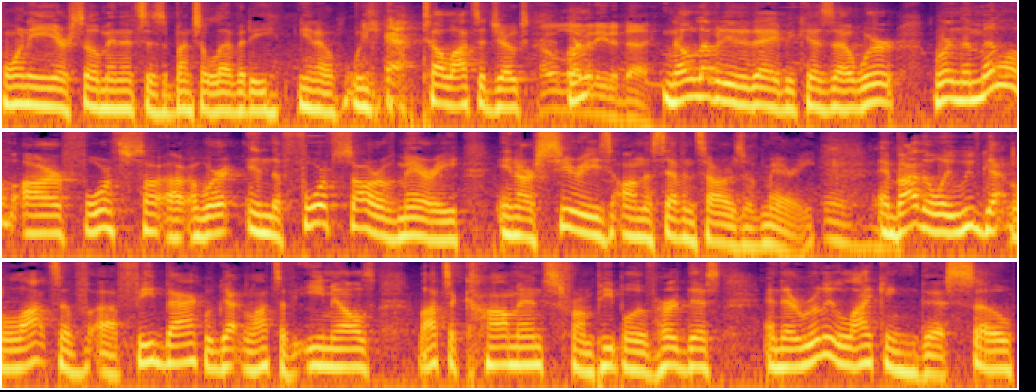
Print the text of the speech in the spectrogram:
twenty or so minutes is a bunch of levity. You know, we Yeah. tell lots of jokes. No levity today. No levity today because uh, we're we're in the middle of our fourth. Sor- uh, we're in the fourth Sorrow of Mary in our series on the seven sorrows of Mary. And by the way, we've gotten lots of uh, feedback. We've gotten lots of emails, lots of comments from people who've heard this, and they're really liking this. So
